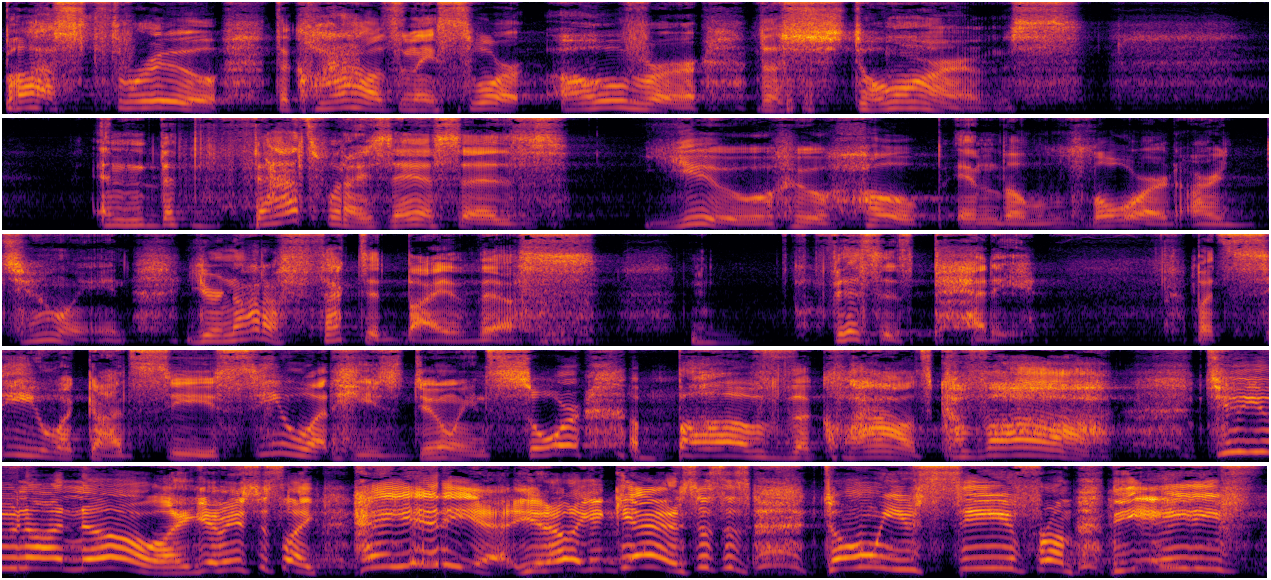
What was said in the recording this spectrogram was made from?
bust through the clouds and they soar over the storms. And that, that's what Isaiah says you who hope in the Lord are doing. You're not affected by this. This is petty. but see what God sees. See what He's doing. Soar above the clouds. Kavah. Do you not know? Like, I mean, it's just like, hey, idiot. You know, like, again, it's just this, don't you see from the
